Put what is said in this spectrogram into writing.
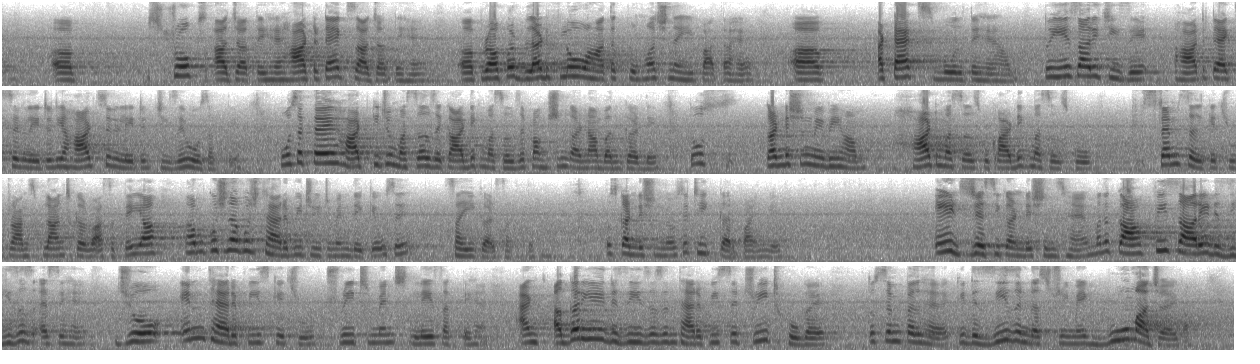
स्ट्रोक्स आ जाते हैं हार्ट अटैक्स आ जाते हैं प्रॉपर ब्लड फ्लो वहाँ तक पहुँच नहीं पाता है अटैक्स बोलते हैं हम। तो ये सारी चीज़ें हार्ट अटैक से रिलेटेड या हार्ट से रिलेटेड चीज़ें हो सकती हैं। हो सकता है हार्ट की जो मसल्स है कार्डिक मसल्स है फ़ंक्शन करना बंद कर दें। तो उस कंडीशन में भी हम हार्ट मसल्स को कार्डिक मसल्स को स्टेम सेल के थ्रू ट्रांसप्लांट करवा सकते हैं या हम कुछ ना कुछ थेरेपी ट्रीटमेंट दे के उसे सही कर सकते हैं। उस कंडीशन में उसे ठीक कर पाएँगे। एड्स जैसी कंडीशंस हैं मतलब काफ़ी सारे डिज़ीज़ ऐसे हैं जो इन थेरेपीज़ के थ्रू ट्रीटमेंट ले सकते हैं। एंड अगर ये डिज़ीज़ इन थेरेपीज से ट्रीट हो गए तो सिंपल है कि डिज़ीज़ इंडस्ट्री में एक बूम आ जाएगा।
